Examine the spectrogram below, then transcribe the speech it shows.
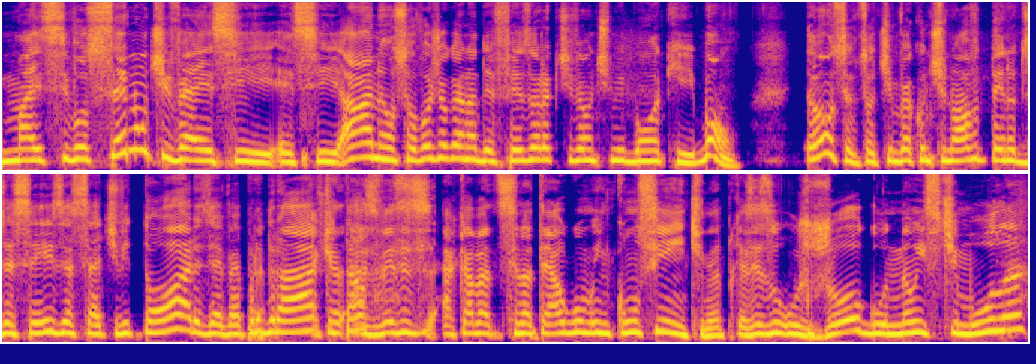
Mas se você não tiver esse, esse. Ah, não, só vou jogar na defesa na hora que tiver um time bom aqui. Bom, então seu, seu time vai continuar tendo 16, 17 vitórias, aí vai pro draft. É que, às vezes acaba sendo até algo inconsciente, né? Porque às vezes o jogo não estimula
